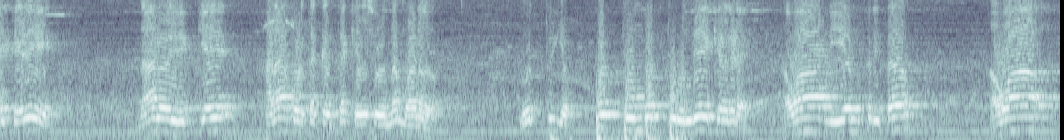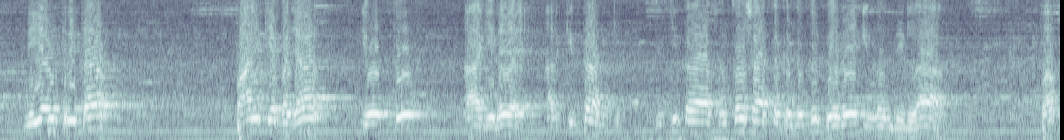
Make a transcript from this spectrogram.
ಅಂತೇಳಿ ನಾನು ಇದಕ್ಕೆ ಹಣ ಕೊಡ್ತಕ್ಕಂಥ ಕೆಲಸವನ್ನ ಮಾಡೋದು. ಇವತ್ತು ಎಪ್ಪತ್ತೊಂಬತ್ತು ಒಂದೇ ಕೆಳಗಡೆ, ಹವಾ ನಿಯಂತ್ರಿತ ಹವಾ ನಿಯಂತ್ರಿತ, ಪಾಲಿಕೆ ಬಜಾರ್ ಇವತ್ತು ಆಗಿದೆ. ಅದಕ್ಕಿಂತ ಅದಕ್ಕೆ, ಇದಕ್ಕಿಂತ ಸಂತೋಷ ಆಗ್ತಕ್ಕಂಥದ್ದು ಬೇರೆ ಇನ್ನೊಂದಿಲ್ಲ. ಪಾಪ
